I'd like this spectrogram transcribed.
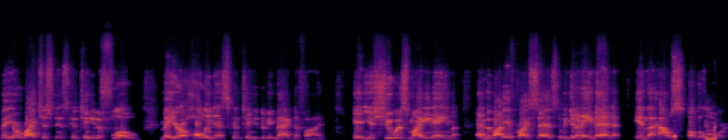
May your righteousness continue to flow. May your holiness continue to be magnified. In Yeshua's mighty name. And the body of Christ says, Can we get an amen in the house of the Lord?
